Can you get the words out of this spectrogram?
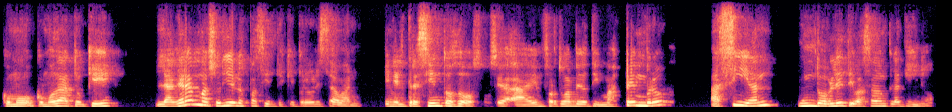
como, como dato que la gran mayoría de los pacientes que progresaban en el 302, o sea, en Fortumab Vedotin más Pembro, hacían un doblete basado en platino.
